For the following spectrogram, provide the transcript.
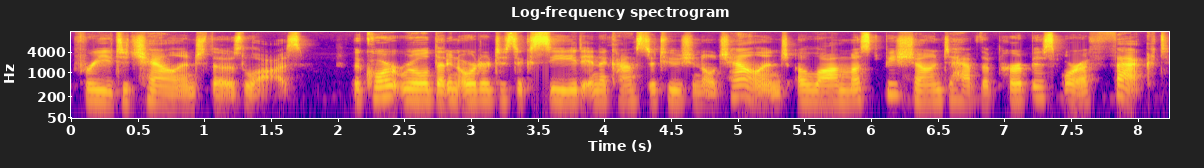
for you to challenge those laws. The court ruled that in order to succeed in a constitutional challenge, a law must be shown to have the purpose or effect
